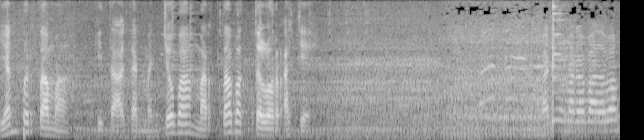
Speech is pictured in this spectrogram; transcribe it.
Yang pertama, kita akan mencoba martabak telur Aceh. Aduh, martabak bang.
